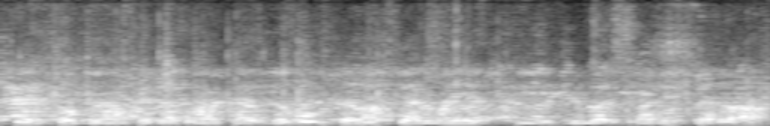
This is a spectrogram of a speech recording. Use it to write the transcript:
čtvrtou branku za Dvarka z dobu Sebastian Majevský, numer 22.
